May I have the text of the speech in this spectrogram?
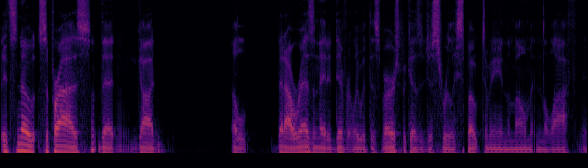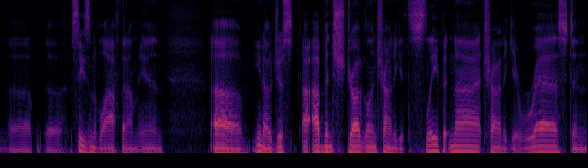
it- it's no surprise that God uh, that I resonated differently with this verse because it just really spoke to me in the moment in the life in the the season of life that I'm in uh, you know, just I, I've been struggling trying to get to sleep at night, trying to get rest, and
